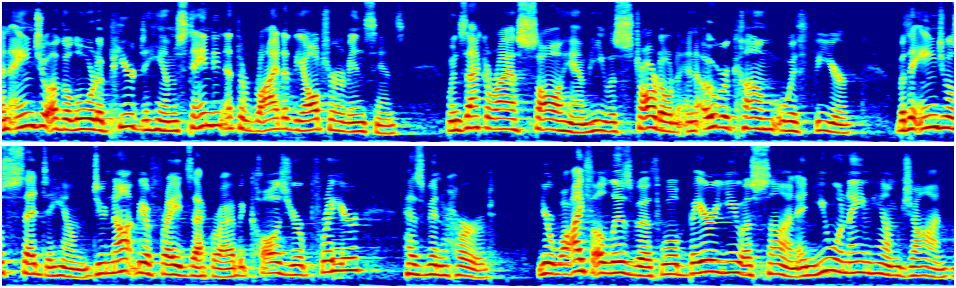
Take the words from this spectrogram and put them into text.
An angel of the Lord appeared to him, standing at the right of the altar of incense. When Zacharias saw him, he was startled and overcome with fear. But the angel said to him, Do not be afraid, Zechariah, because your prayer has been heard. Your wife Elizabeth will bear you a son, and you will name him John.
